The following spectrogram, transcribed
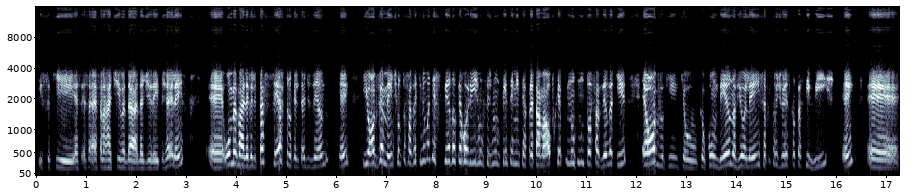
isso que essa, essa narrativa da, da direita israelense. É, o Omer Barlev está certo no que ele está dizendo, okay? e obviamente eu não estou fazendo aqui nenhuma defesa ao terrorismo, vocês não tentem me interpretar mal, porque não estou fazendo aqui. É óbvio que, que, eu, que eu condeno a violência, principalmente a violência contra civis. Hein? É,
